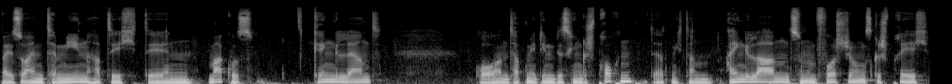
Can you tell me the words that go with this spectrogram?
bei so einem Termin hatte ich den Markus kennengelernt und habe mit ihm ein bisschen gesprochen. Der hat mich dann eingeladen zu einem Vorstellungsgespräch.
